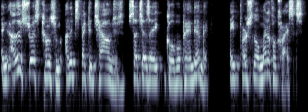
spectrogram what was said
And other stress comes from unexpected challenges, such as a global pandemic, a personal medical crisis,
